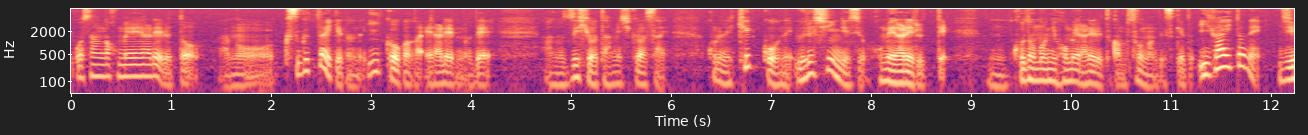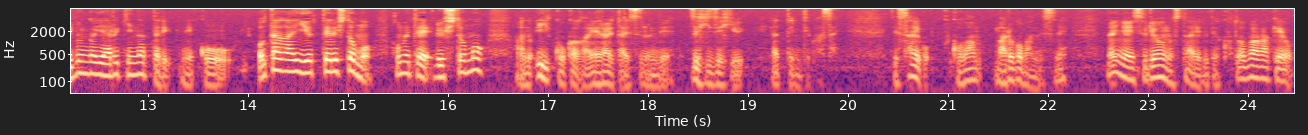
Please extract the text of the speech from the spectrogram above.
お子さんが褒められるとあのくすぐったいけどねいい効果が得られるのであのぜひお試しください。これね結構ね嬉しいんですよ。褒められるって。うん、子供に褒められるとかもそうなんですけど意外とね自分がやる気になったり、ね、こうお互い言ってる人も褒めてる人もあのいい効果が得られたりするんでぜひぜひやってみてください。で最後5番丸5番ですね。何々するようなスタイルで言葉がけを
